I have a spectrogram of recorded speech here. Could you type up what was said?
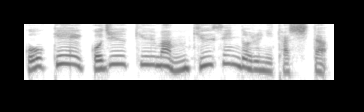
合計59万9000ドルに達した。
